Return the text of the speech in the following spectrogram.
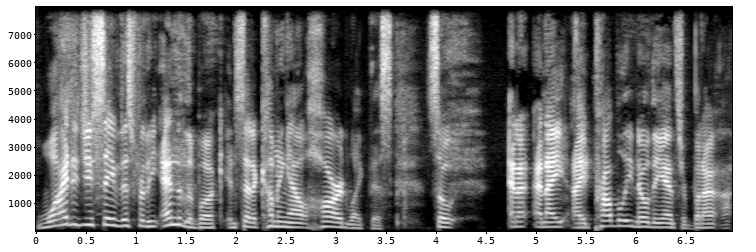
why did you save this for the end of the book instead of coming out hard like this? So, and I, and I, I probably know the answer, but I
